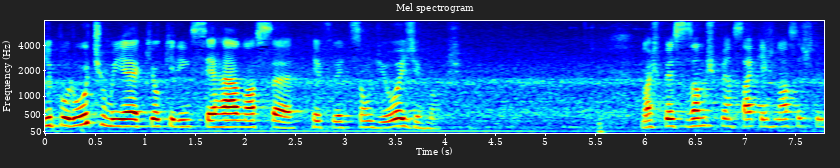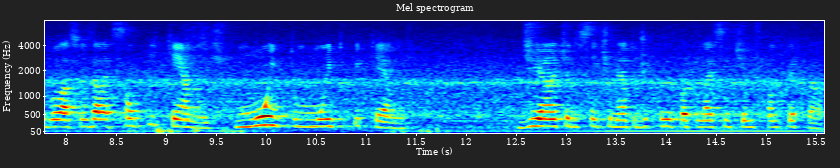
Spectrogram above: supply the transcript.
E por último, e é aqui eu queria encerrar a nossa reflexão de hoje, irmãos. Nós precisamos pensar que as nossas tribulações elas são pequenas, muito, muito pequenas, diante do sentimento de culpa que nós sentimos quando pecamos.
